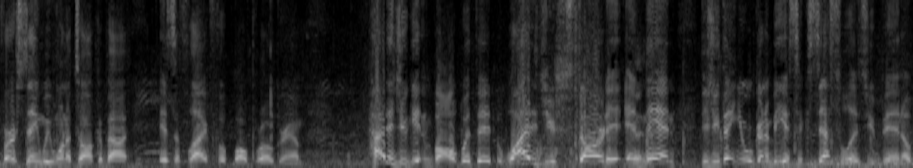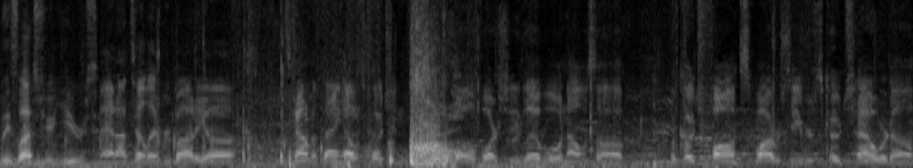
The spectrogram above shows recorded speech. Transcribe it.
First thing we want to talk about is the flag football program. How did you get involved with it? Why did you start it? And then, did you think you were going to be as successful as you've been over these last few years? Man, I tell everybody, uh, it's kind of a thing. I was coaching football, varsity level, and I was uh, with Coach Fox, wide receivers, Coach Howard. Uh,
